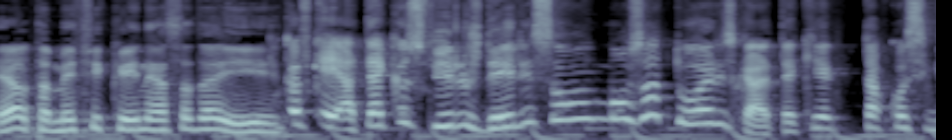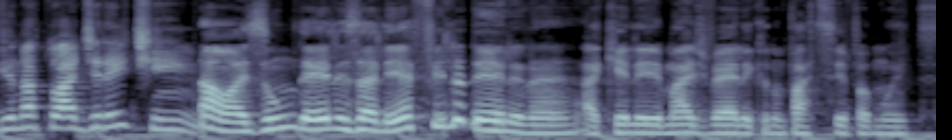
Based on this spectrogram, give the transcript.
É, eu também fiquei nessa daí. Porque eu fiquei, até que os filhos dele são bons atores, cara. Até que tá conseguindo atuar direitinho. Não, mas um deles ali é filho dele, né? Aquele mais velho que não participa muito.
